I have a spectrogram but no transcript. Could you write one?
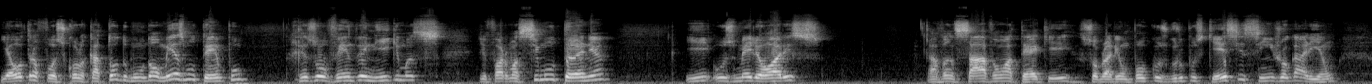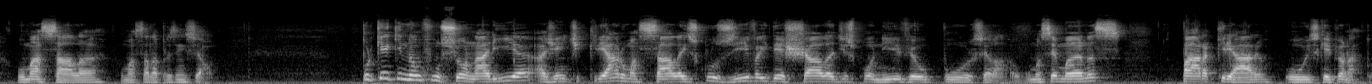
E a outra fosse colocar todo mundo ao mesmo tempo resolvendo enigmas de forma simultânea e os melhores avançavam até que sobrariam poucos grupos que esses sim jogariam uma sala, uma sala presencial. Por que, que não funcionaria a gente criar uma sala exclusiva e deixá-la disponível por, sei lá, algumas semanas para criar o escapeonato?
